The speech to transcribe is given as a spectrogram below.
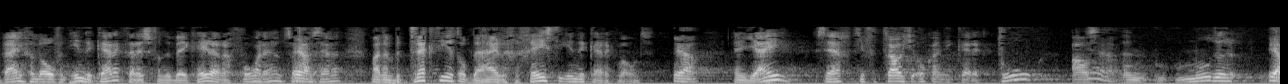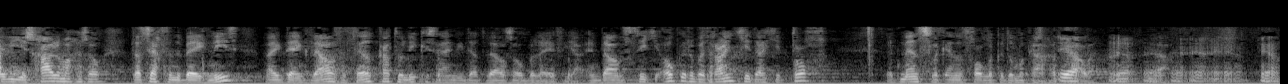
wij geloven in de kerk, daar is Van der Beek heel erg voor, hè, om het zo Ja. te zeggen. Maar dan betrekt hij het op de Heilige Geest die in de kerk woont. Ja. En jij zegt, je vertrouwt je ook aan die kerk toe als Ja. een moeder Ja. bij wie je schuilen mag en zo. Dat zegt Van de Beek niet, maar ik denk wel dat er veel katholieken zijn die dat wel zo beleven. Ja. En dan zit je ook weer op het randje dat je toch het menselijke en het goddelijke door elkaar gaat Ja, halen. ja, ja, ja.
